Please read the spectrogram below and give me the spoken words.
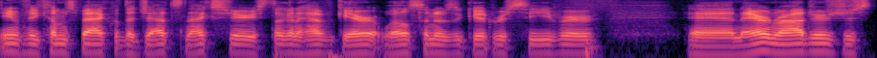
even if he comes back with the Jets next year, he's still going to have Garrett Wilson, who's a good receiver, and Aaron Rodgers, just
